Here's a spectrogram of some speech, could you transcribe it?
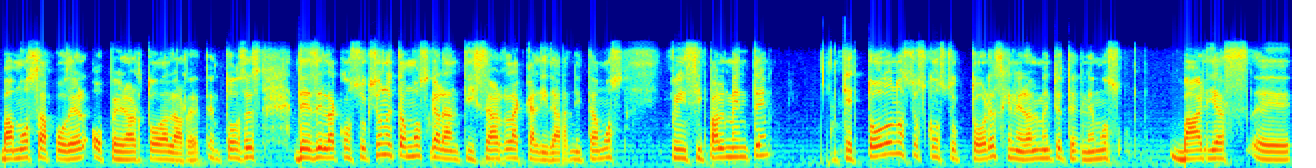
vamos a poder operar toda la red. Entonces, desde la construcción necesitamos garantizar la calidad, necesitamos principalmente que todos nuestros constructores, generalmente tenemos varias eh,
